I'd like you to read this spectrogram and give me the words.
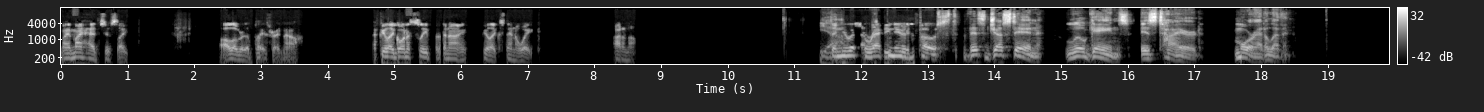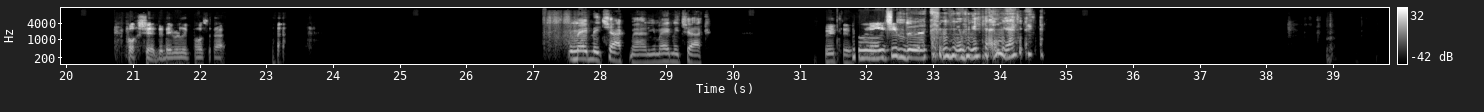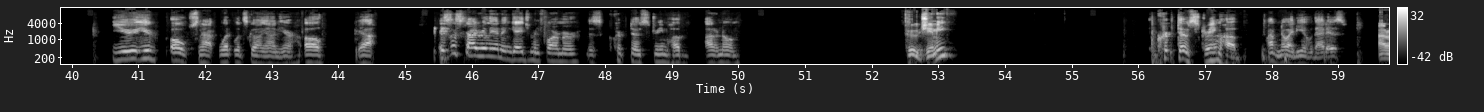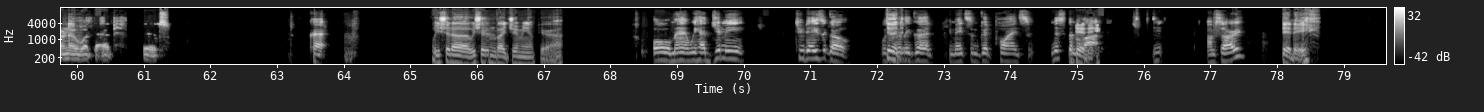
my my head's just like all over the place right now. I feel like going to sleep, but then I feel like staying awake. I don't know. Yeah. the newest rec be news weird. post. This just in. Lil Gaines is tired. More at 11. Bullshit. Did they really post that? You made me check, man. You made me check. Me too. Made you look. You you oh snap! What what's going on here? Oh yeah, is this guy really an engagement farmer? This crypto stream hub? I don't know him. Who, Jimmy? Crypto stream hub. I have no idea who that is. I don't know what that is. Okay. We should uh we should invite Jimmy up here. Huh? Oh man, we had Jimmy two days ago. Was Dude. really good. He made some good points. Missed them Did a lot. Mm, I'm sorry. Did he?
